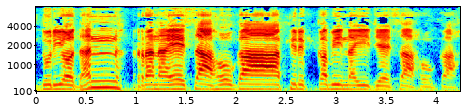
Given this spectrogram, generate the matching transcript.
दुर्योधन, रन ऐसा होगा, फिर कभी नहीं जैसा होगा।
